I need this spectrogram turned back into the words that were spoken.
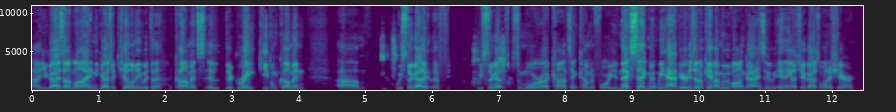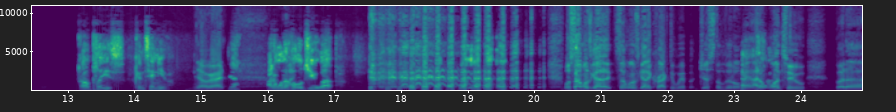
Uh, you guys online, you guys are killing me with the comments. Uh, They're great. Keep them coming. Um, we still got a, a f- we still got some more uh, content coming for you. Next segment we have here. Is it okay if I move on, guys? Anything else you guys want to share? oh please continue. All right. Yeah. I don't want to hold you up. well, someone's got to someone's got to crack the whip just a little, man. I don't want to, but uh,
